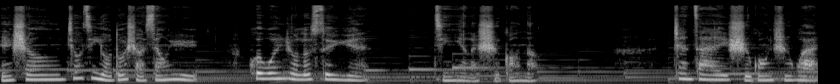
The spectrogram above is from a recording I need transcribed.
人生究竟有多少相遇，会温柔了岁月，惊艳了时光呢？站在时光之外，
